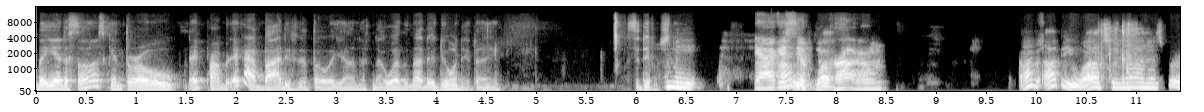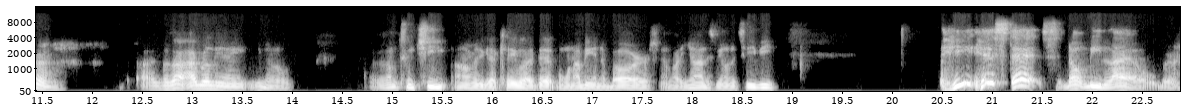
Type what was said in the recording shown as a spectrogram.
but yeah, the Suns can throw. They probably they got bodies to throw at Giannis now, whether or not they're doing anything. It's a different I mean, Yeah, I can I still would put watch- crowd on. I I be watching Giannis, bro. Because I, I really ain't, you know, I'm too cheap. I don't really got cable like that. But when I be in the bars and like Giannis be on the TV, he his stats don't be loud, bro.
